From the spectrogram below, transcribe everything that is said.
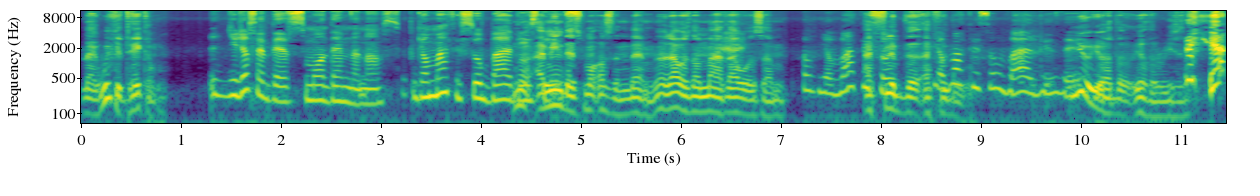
like we could take them. you just said there's more them than us your math is so bad No, I mean there's more us than them. No, that was not math. That was um. Oh, your math I is so flipped the- I your math the- is so bad these days You, you're the you're the reason.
